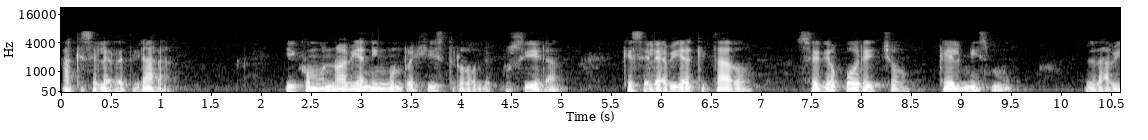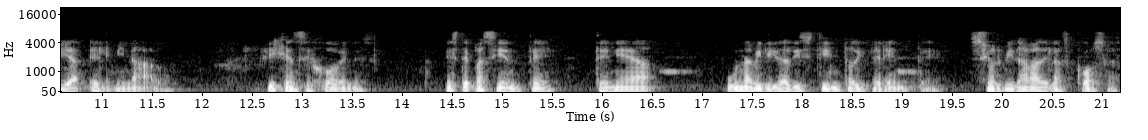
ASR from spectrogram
a que se le retirara. Y como no había ningún registro donde pusiera que se le había quitado, se dio por hecho que él mismo la había eliminado. Fíjense jóvenes, este paciente tenía una habilidad distinta diferente, se olvidaba de las cosas,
